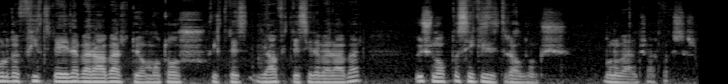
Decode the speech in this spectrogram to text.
burada filtre ile beraber diyor motor filtresi, yağ filtresiyle beraber 3.8 litre alıyormuş. Bunu vermiş arkadaşlar.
